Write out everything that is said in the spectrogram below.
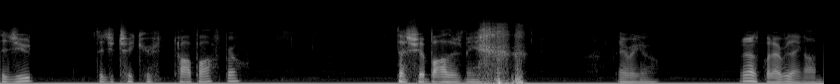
Did you did you take your top off, bro? That shit bothers me. there we go. We just put everything on.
